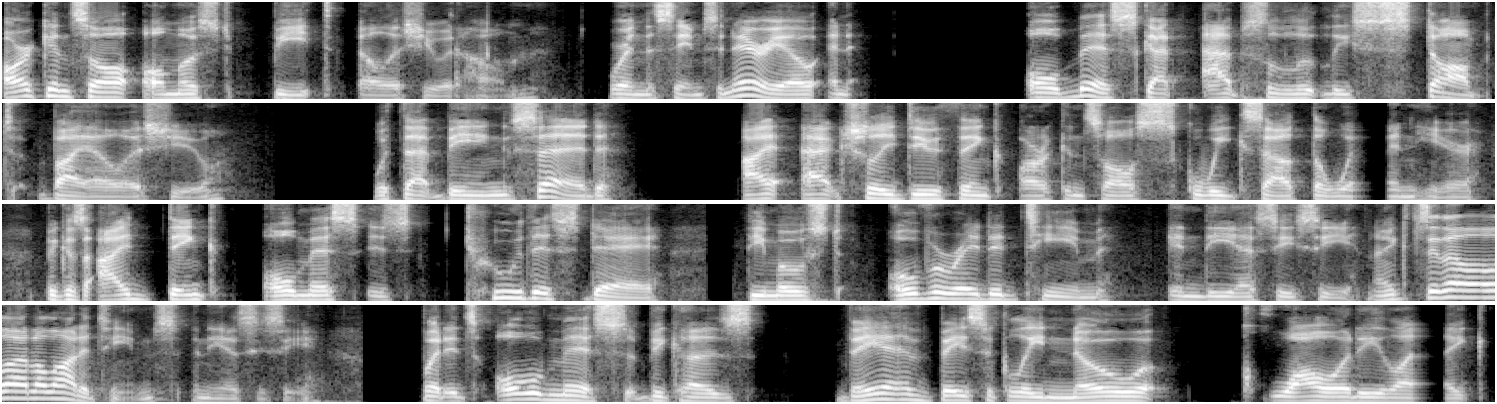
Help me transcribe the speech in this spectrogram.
Arkansas almost beat LSU at home. We're in the same scenario, and Ole Miss got absolutely stomped by LSU. With that being said, I actually do think Arkansas squeaks out the win here because I think Ole Miss is to this day the most overrated team in the SEC. And I can say that about a lot of teams in the SEC, but it's Ole Miss because they have basically no quality like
